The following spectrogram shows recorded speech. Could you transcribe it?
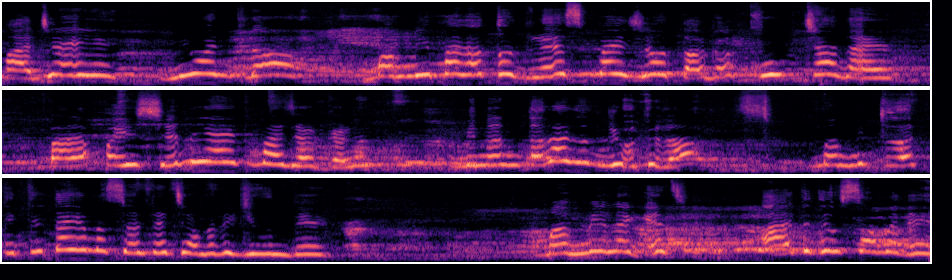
माझी आई मी म्हटलं मम्मी मला तो ड्रेस पाहिजे होता ग. खूप छान आहे. मला पैसे नाही आहेत माझ्याकडं. मी नंतर अजून घेऊ तुला. मम्मी तुला किती टाईम असेल त्याच्यामध्ये घेऊन दे? मम्मी लगेच आठ दिवसामध्ये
